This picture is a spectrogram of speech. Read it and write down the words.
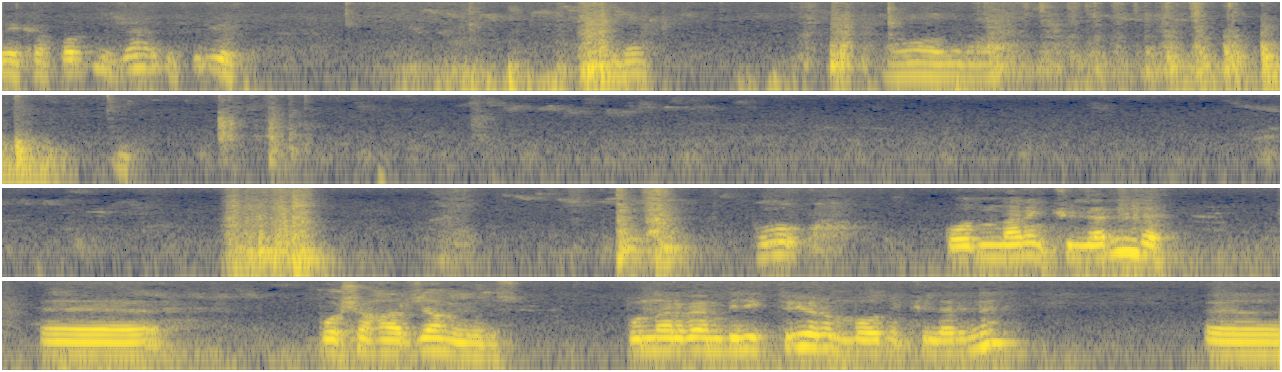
Kapıyı kapatınca üfürüyor. Hava alır abi. Bu odunların küllerini de eee boşa harcamıyoruz. Bunları ben biriktiriyorum bu odun küllerini. Eee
